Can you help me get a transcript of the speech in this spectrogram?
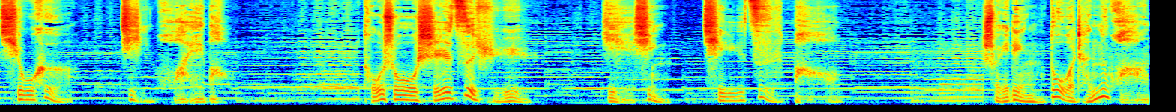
秋鹤寄怀抱。图书识字语，野性栖自保。谁令堕尘网，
